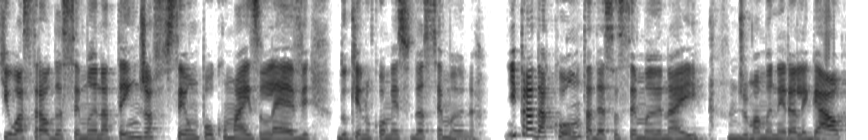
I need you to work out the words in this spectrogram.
que o astral da semana tende a ser um pouco mais leve do que no começo da semana. E para dar conta dessa semana aí de uma maneira legal,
